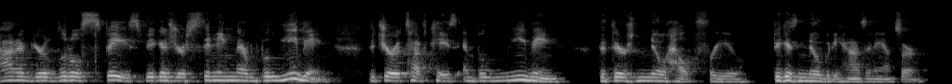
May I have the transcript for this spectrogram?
out of your little space because you're sitting there believing that you're a tough case and believing that there's no help for you because nobody has an answer.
